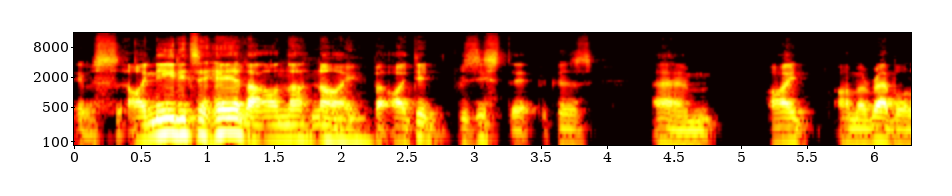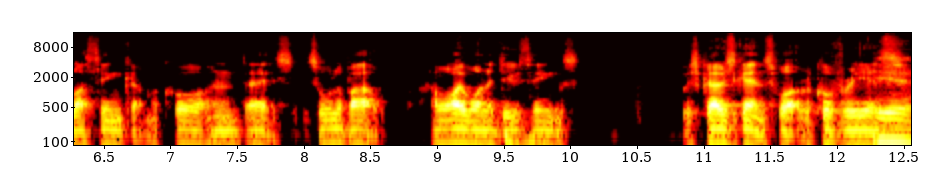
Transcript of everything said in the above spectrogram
it was, I needed to hear that on that night, Mm. but I did resist it because um, I, I'm a rebel, I think, at my core. And uh, it's, it's all about how I want to do things, which goes against what recovery is. Yeah.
